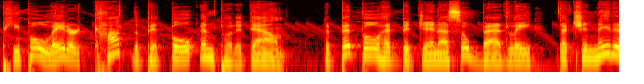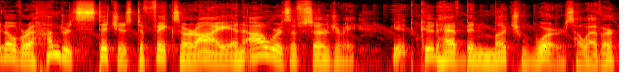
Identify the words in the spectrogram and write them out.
People later caught the pit bull and put it down. The pit bull had bit Jaina so badly that she needed over a hundred stitches to fix her eye and hours of surgery. It could have been much worse, however,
